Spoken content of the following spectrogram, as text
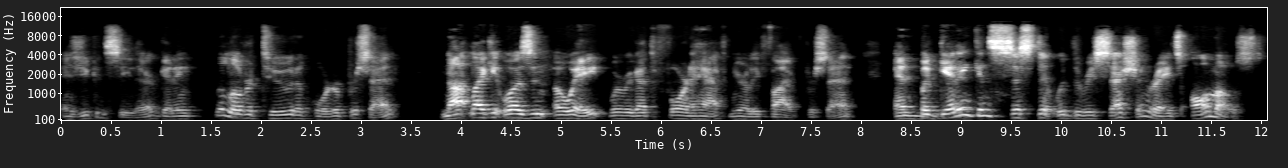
As you can see there, getting a little over two and a quarter percent, not like it was in 08, where we got to four and a half, nearly five percent, and but getting consistent with the recession rates almost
